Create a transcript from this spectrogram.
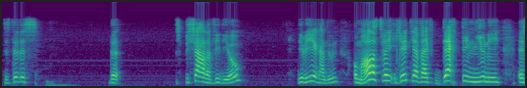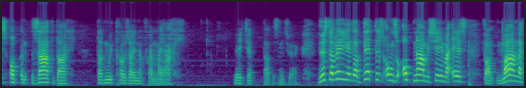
Dus dit is de speciale video die we hier gaan doen. Om half 2 GTA 5 13 juni is op een zaterdag. Dat moet trouwens zijn nog van, maar ja, weet je, dat is niet zo erg. Dus dan weet je dat dit dus onze opnameschema is van maandag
